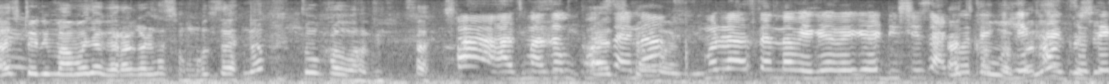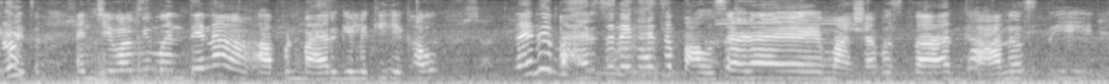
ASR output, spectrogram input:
आज- तरी मामाच्या घराकडला समोसा आहे ना तो खाऊ आम्ही. पहा आज माझा उपवास आज आहे ना. खाऊ आम्ही. म्हणून आज त्यांना वेगळे वेगळे डिशेस आठवत आहे खाऊ की हे आपण, हा, खायचं ते कृषिका? खायचं. आणि जेव्हा मी म्हणते ना आपण बाहेर गेलो की हे खाऊ. नाही नाही बाहेरचं नाही खायचं. पावसाळा आहे माशा बसतात घाण असती.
